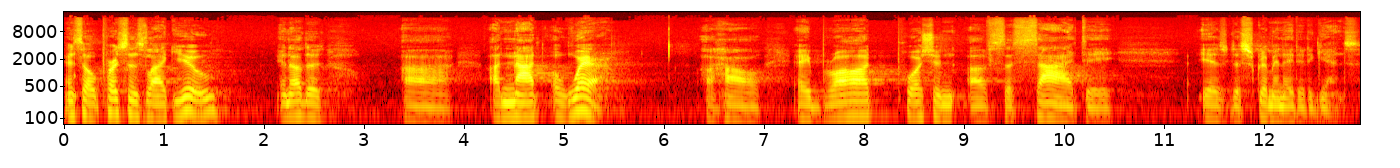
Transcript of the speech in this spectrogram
And so persons like you and others uh, are not aware of how a broad portion of society is discriminated against.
